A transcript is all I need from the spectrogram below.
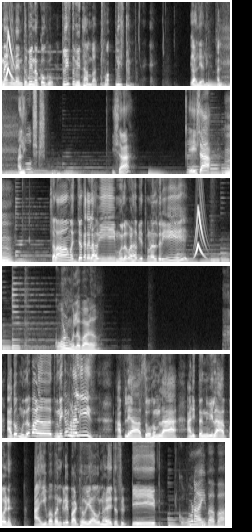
नाही नाही, नाही तुम्ही नको गो. प्लीज तुम्ही थांबा. प्लीज थांबा. आली आली आली आली. शिक, शिक. ईशा? ए ईशा. हम्म. चला मज्जा करायला हवी. मुलं बाळ हवी आहेत कोणाला तरी. कोण मुलं बाळ? अगं मुलं बाळ तू नाही का म्हणालीस? आपल्या सोहमला आणि तन्वीला आपण आई बाबांकडे पाठवूया उन्हाळ्याच्या सुट्टीत. कोण आई बाबा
